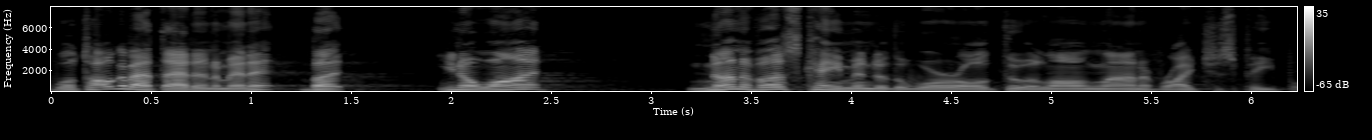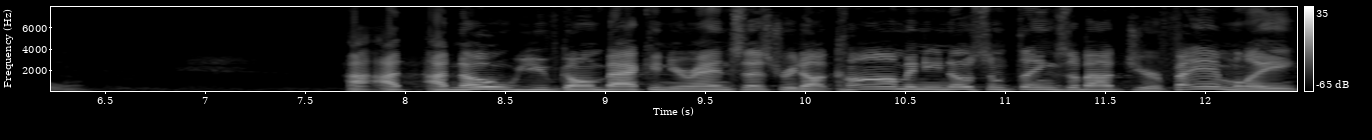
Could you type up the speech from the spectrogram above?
we'll talk about that in a minute, but you know what? None of us came into the world through a long line of righteous people. I, I, I know you've gone back in your ancestry.com and you know some things about your family,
